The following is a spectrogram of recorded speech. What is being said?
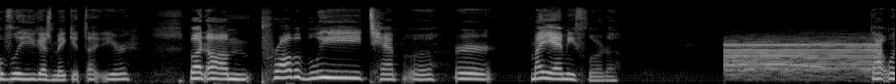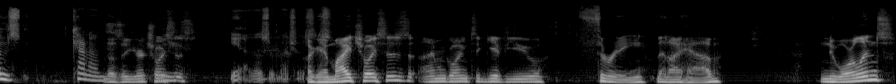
hopefully you guys make it that year. But um, probably Tampa or Miami, Florida. That one's kind of Those are your choices. yeah. Those are my choices. Okay, my choices. I'm going to give you three that I have: New Orleans,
